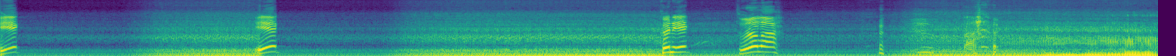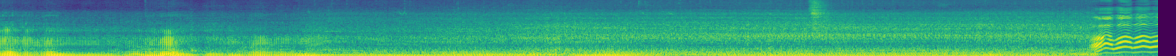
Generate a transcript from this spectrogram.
อีก อีก ขึ้นอีกสุดแล้วเหรอตายพอพอพอพ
